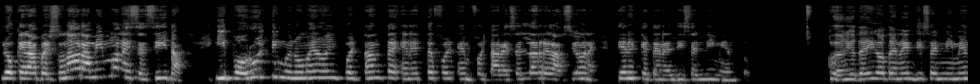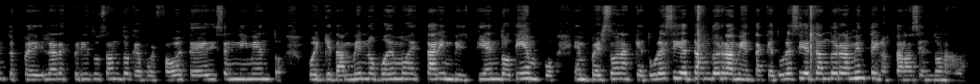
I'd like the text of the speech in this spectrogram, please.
lo que la persona ahora mismo necesita. Y por último, y no menos importante en, este, fortalecer las relaciones, tienes que tener discernimiento. Cuando yo te digo tener discernimiento, es pedirle al Espíritu Santo que por favor te dé discernimiento, porque también no podemos estar invirtiendo tiempo en personas que tú le sigues dando herramientas, que tú le sigues dando herramientas y no están haciendo nada.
